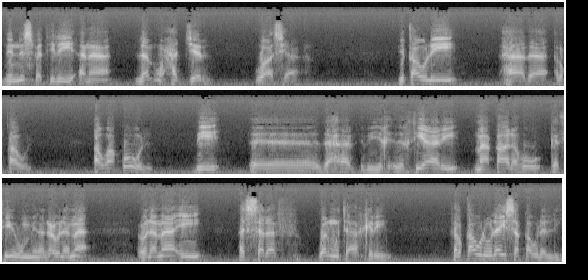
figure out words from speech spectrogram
بالنسبة لي أنا لم أحجر واسعا بقولي هذا القول أو أقول بذهاب باختيار ما قاله كثير من العلماء علماء السلف والمتأخرين. فالقول ليس قولا لي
